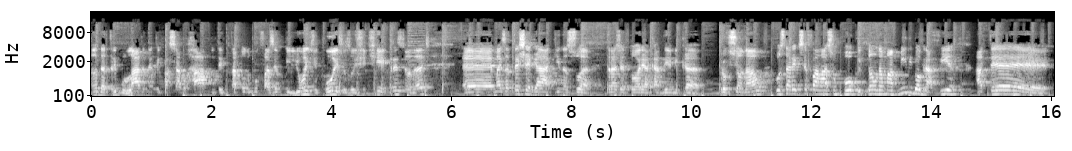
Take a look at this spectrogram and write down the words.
anda atribulada, né? Tem passado rápido, tem tá todo mundo fazendo milhões de coisas hoje em dia, impressionante. É, mas até chegar aqui na sua trajetória acadêmica profissional, gostaria que você falasse um pouco, então, né, uma mini biografia até.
